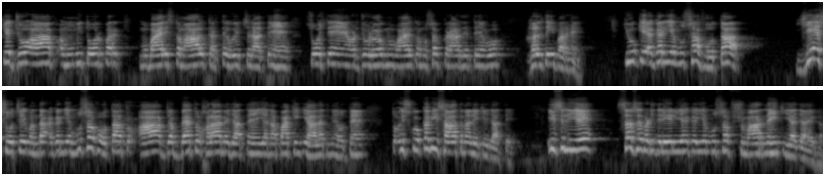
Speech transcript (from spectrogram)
کہ جو آپ عمومی طور پر موبائل استعمال کرتے ہوئے چلاتے ہیں، سوچتے ہیں اور جو لوگ موبائل کا مصحف قرار دیتے ہیں وہ غلطی پر ہیں۔ کیونکہ اگر یہ مصحف ہوتا یہ سوچے بندہ اگر یہ مصحف ہوتا تو آپ جب بیت الخلاء میں جاتے ہیں یا ناپاکی کی حالت میں ہوتے ہیں تو اس کو کبھی ساتھ نہ لے کے جاتے۔ اس لیے سب سے بڑی دلیل یہ ہے کہ یہ مصحف شمار نہیں کیا جائے گا۔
